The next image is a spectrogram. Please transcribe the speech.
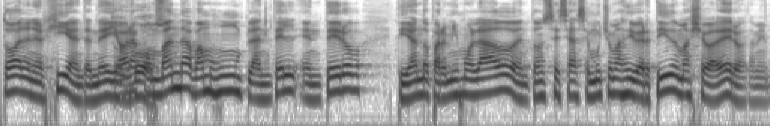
toda la energía ¿entendés? y ahora vos. con banda vamos un plantel entero tirando para el mismo lado entonces se hace mucho más divertido y más llevadero también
